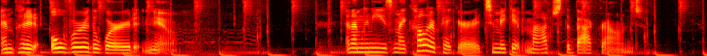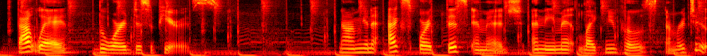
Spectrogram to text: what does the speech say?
and put it over the word new. And I'm going to use my color picker to make it match the background. That way, the word disappears. Now I'm going to export this image and name it like new post number two.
